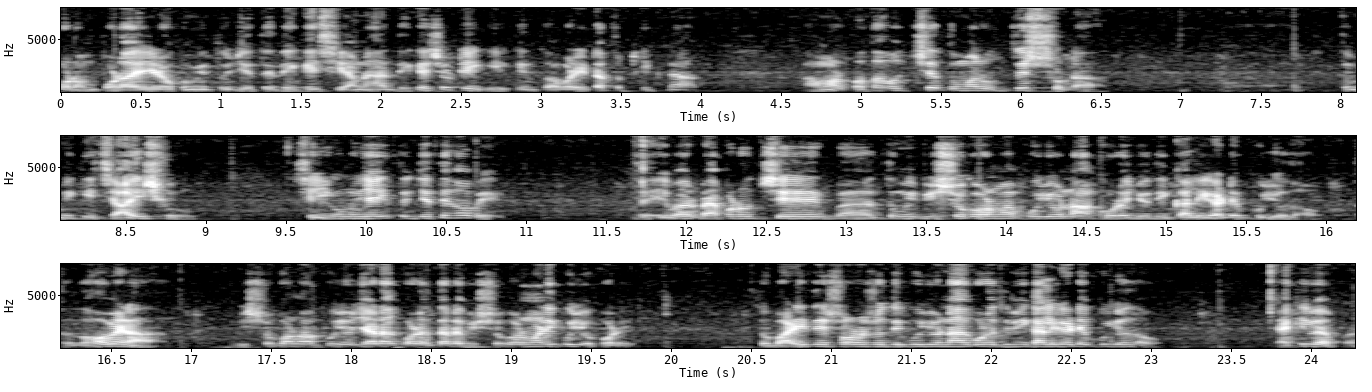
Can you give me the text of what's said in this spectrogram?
পরম্পরায় এরকমই তো যেতে দেখেছি আমরা। হ্যাঁ দেখেছ ঠিকই, কিন্তু আবার এটা তো ঠিক না। আমার কথা হচ্ছে তোমার উদ্দেশ্যটা। তুমি কি চাইছো সেই অনুযায়ী তো যেতে হবে। তো এবার ব্যাপার হচ্ছে তুমি বিশ্বকর্মা পুজো না করে যদি কালীঘাটে পুজো দাও, তাহলে হবে না। বিশ্বকর্মা পুজো যারা করে, তারা বিশ্বকর্মারই পুজো করে। তো বাড়িতে সরস্বতী পুজো না করে তুমি কালীঘাটে পুজো দাও। একই ব্যাপার।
